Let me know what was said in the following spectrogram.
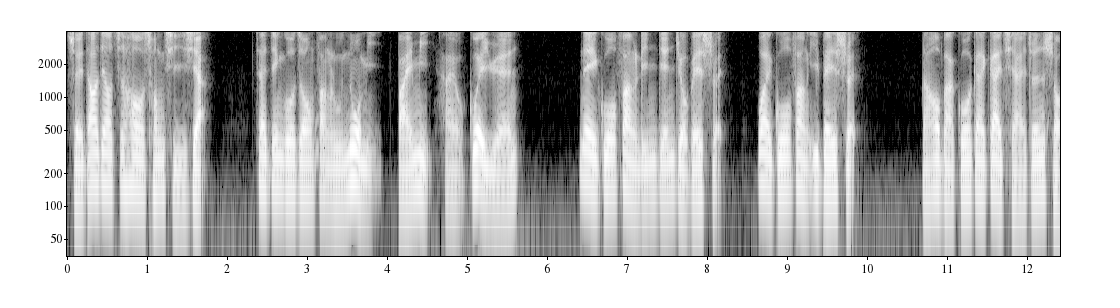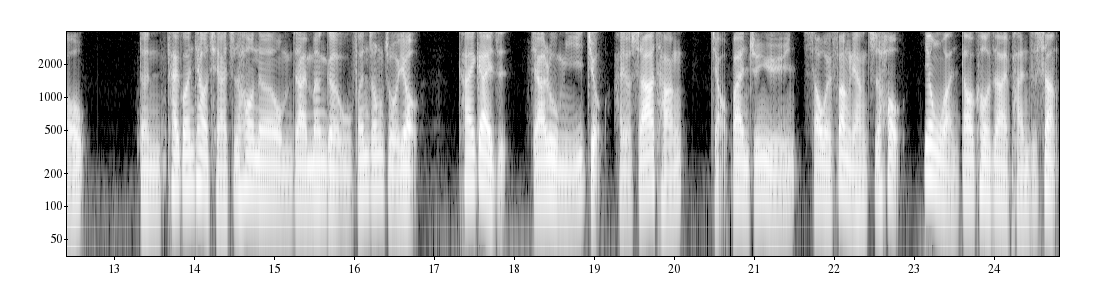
水倒掉之后冲洗一下，在电锅中放入糯米、白米还有桂圆，内锅放零点九杯水，外锅放一杯水，然后把锅盖盖起来蒸熟。等开关跳起来之后呢，我们再焖个五分钟左右，开盖子，加入米酒还有砂糖。搅拌均匀，稍微放凉之后，用碗倒扣在盘子上，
